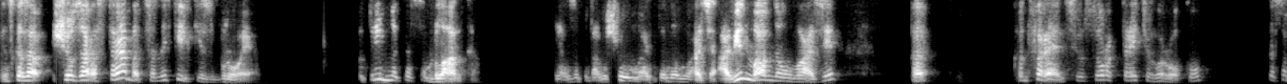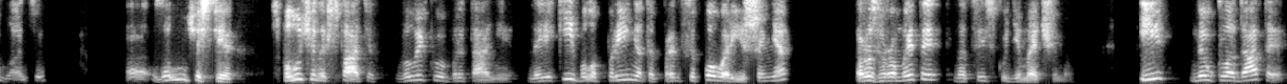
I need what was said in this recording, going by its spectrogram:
Він сказав, що зараз треба, це не тільки зброя, потрібна Касабланка. Я запитав, що ви маєте на увазі? А він мав на увазі конференцію 43-го року в Касабланці за участі Сполучених Штатів, Великої Британії, на якій було прийнято принципове рішення розгромити нацистську Німеччину і не укладати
